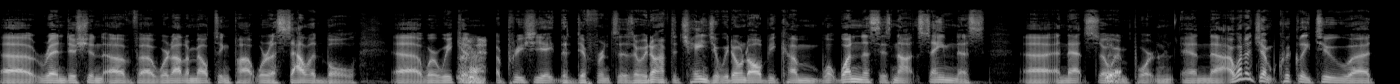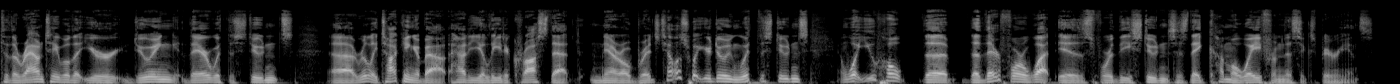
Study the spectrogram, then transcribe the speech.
uh, rendition of uh, "We're not a melting pot, we're a salad bowl," uh, where we can appreciate the differences, and we don't have to change it. We don't all become oneness is not sameness. Uh, and that's so Yeah. important. And uh, I want to jump quickly to uh, to the roundtable that you're doing there with the students, uh, really talking about how do you lead across that narrow bridge. Tell us what you're doing with the students and what you hope the the therefore what is for these students as they come away from this experience.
